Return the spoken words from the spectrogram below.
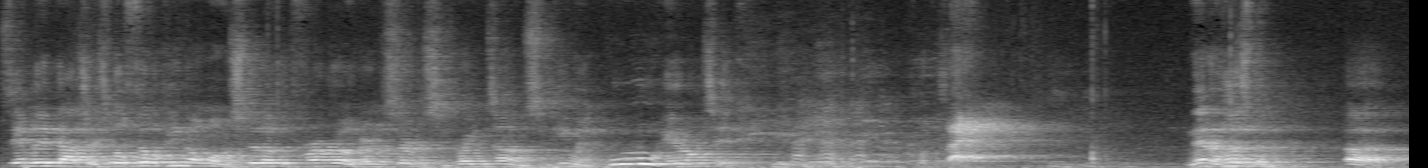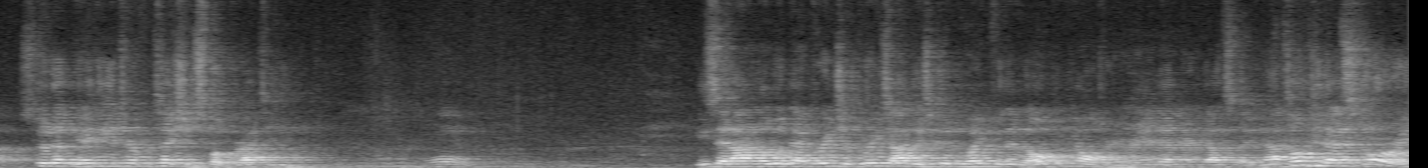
Assembly of God Church. A little Filipino woman stood up in the front row during the service and prayed in tongues. And he went, ooh, hair on his head. What's that? And then her husband uh, stood up and gave the interpretation, spoke right to him. Whoa. He said, I don't know what that preacher preached. I just couldn't wait for them to open the altar and ran down there and got saved. Now, I told you that story.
